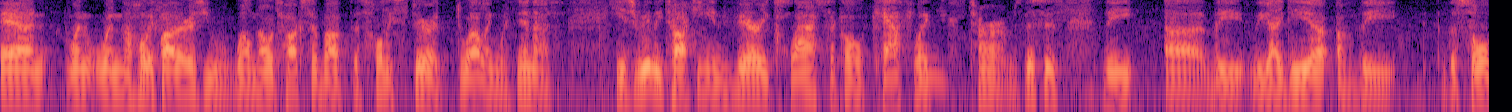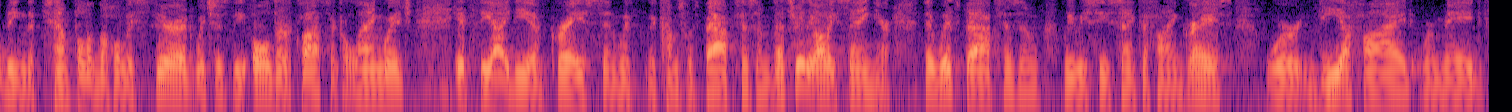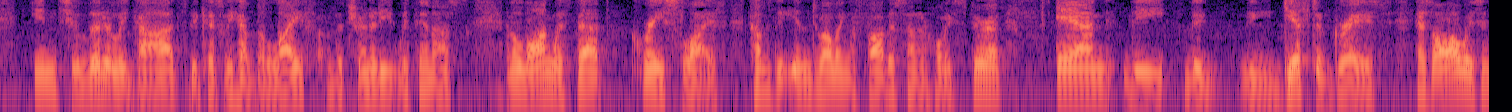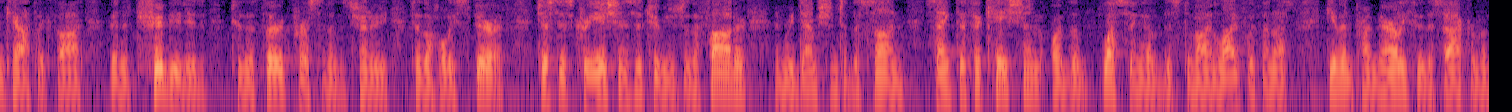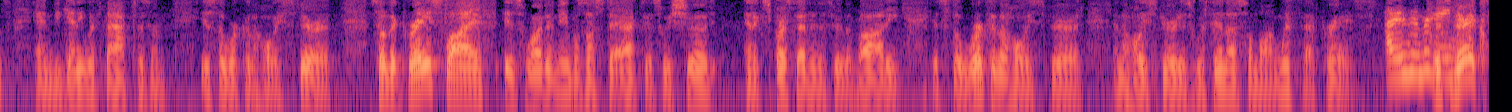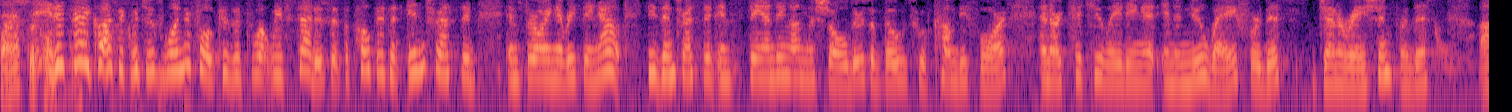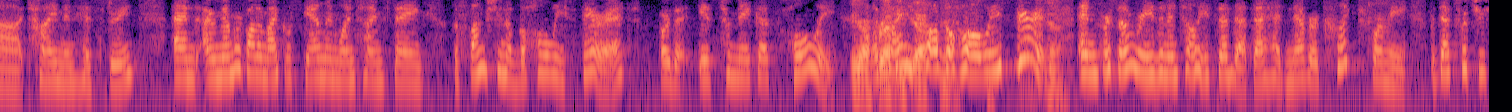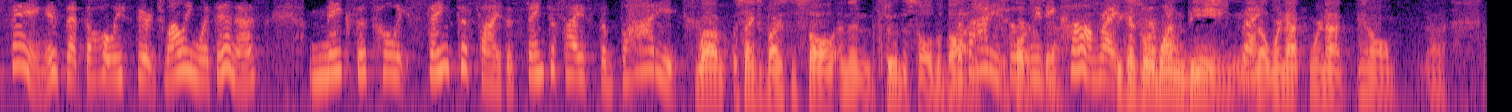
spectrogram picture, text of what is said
And when, when the Holy Father, as you well know, talks about this Holy Spirit dwelling within us, he's really talking in very classical Catholic terms. This is the, uh, the, the idea of the, the soul being the temple of the Holy Spirit, which is the older classical language. It's the idea of grace and with, that comes with baptism. That's really all he's saying here. That with baptism, we receive sanctifying grace. We're deified. We're made into literally gods because we have the life of the Trinity within us. And along with that grace life comes the indwelling of Father, Son, and Holy Spirit. And the, the, the gift of grace has always in Catholic thought been attributed to the third person of the Trinity, to the Holy Spirit. Just as creation is attributed to the Father and redemption to the Son, sanctification or the blessing of this divine life within us, given primarily through the sacraments and beginning with baptism, is the work of the Holy Spirit. So the grace life is what enables us to act as we should and express that in through the body. It's the work of the Holy Spirit, and the Holy Spirit is within us along with that grace. I remember It's very classical. It is very classic, which is wonderful because it's what we've said is that the Pope isn't interested in throwing everything out. He's interested in standing on the shoulders of those who have come before and articulating it in a new way for this generation, for this uh, time in history. And I remember Father Michael Scanlon one time saying, the function of the Holy Spirit or the, is to make us holy. Yeah, That's right, why he's yeah. called the Holy Spirit. Yeah. And for some reason, until he said that, that had never clicked for me. But that's what you're saying, is that the Holy Spirit dwelling within us makes us holy, sanctifies us, sanctifies the body. Well, sanctifies the soul, and then through the soul, the body. the body, so course, that we yeah. become, right. Because we're one being. You Right. know, we're not. We're not. You know, uh,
